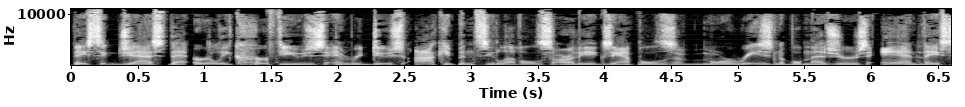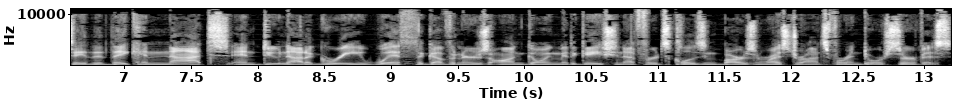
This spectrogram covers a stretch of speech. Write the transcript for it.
They suggest that early curfews and reduced occupancy occupancy levels are the examples of more reasonable measures, and they say that they cannot and do not agree with the governor's ongoing mitigation efforts, closing bars and restaurants for indoor service.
